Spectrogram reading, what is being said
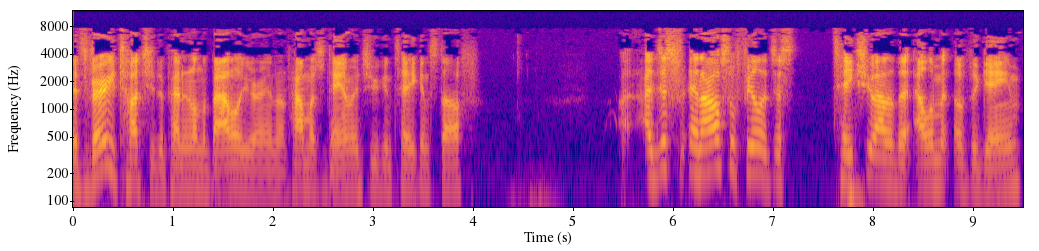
It's very touchy depending on the battle you're in, of how much damage you can take and stuff. I, I just, and I also feel it just takes you out of the element of the game.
